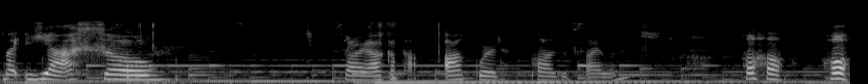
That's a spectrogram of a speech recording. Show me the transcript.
But yeah, so sorry, awkward pause of silence. Ha ha ha.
